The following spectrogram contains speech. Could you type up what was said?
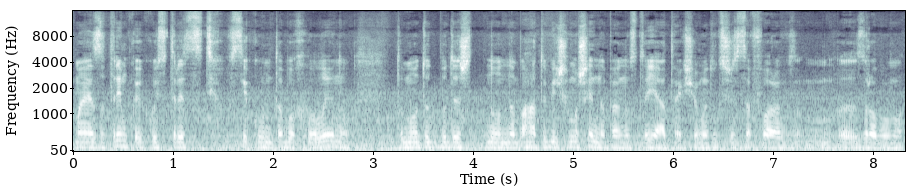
має затримку якусь 30 секунд або хвилину. Тому тут буде ну, набагато більше машин, напевно, стояти, якщо ми тут м, зробимо.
